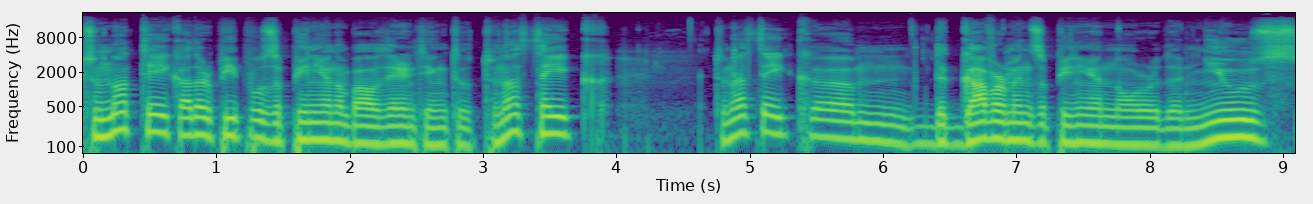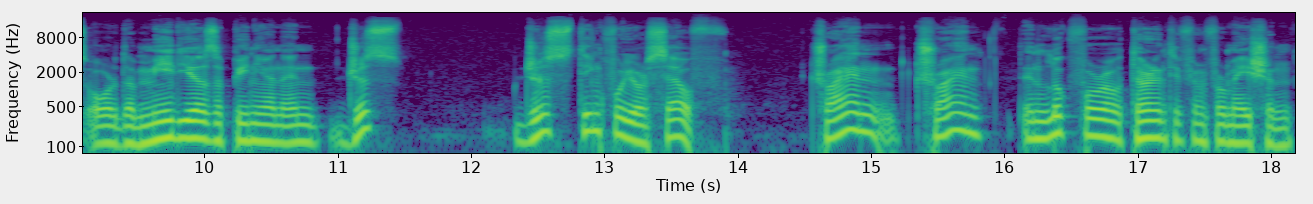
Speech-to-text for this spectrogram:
to not take other people's opinion about anything to to not take to not take um, the government's opinion or the news or the media's opinion and just just think for yourself. Try and try and, and look for alternative information.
